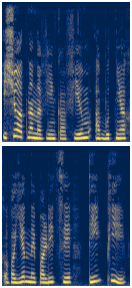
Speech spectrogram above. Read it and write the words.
Еще одна новинка – фильм о буднях военной полиции Ти-Пи –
